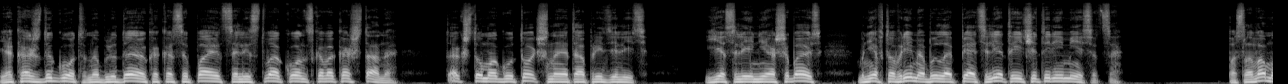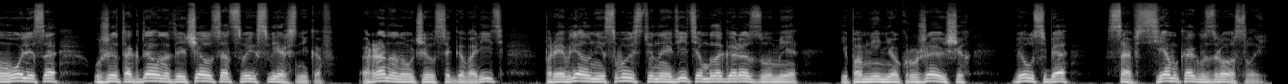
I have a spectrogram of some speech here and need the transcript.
Я каждый год наблюдаю, как осыпается листва конского каштана — так что могу точно это определить. Если не ошибаюсь, мне в то время было пять лет и четыре месяца. По словам Уоллиса, уже тогда он отличался от своих сверстников. Рано научился говорить, проявлял несвойственное детям благоразумие и, по мнению окружающих, вел себя совсем как взрослый.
